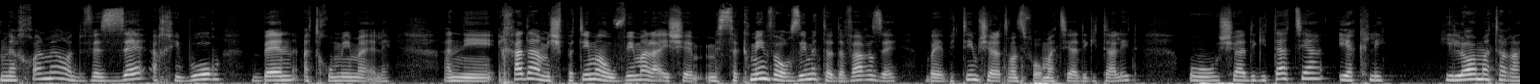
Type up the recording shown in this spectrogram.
נכון מאוד, וזה החיבור בין התחומים האלה. אני, אחד המשפטים האהובים עליי שמסכמים ואורזים את הדבר הזה בהיבטים של הטרנספורמציה הדיגיטלית, הוא שהדיגיטציה היא הכלי, היא לא המטרה.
